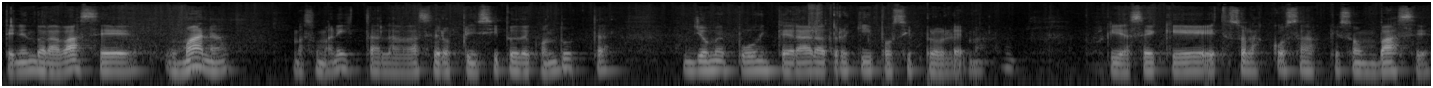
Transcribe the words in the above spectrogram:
teniendo la base humana, más humanista, la base de los principios de conducta, yo me puedo integrar a otro equipo sin problema. Porque ya sé que estas son las cosas que son base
